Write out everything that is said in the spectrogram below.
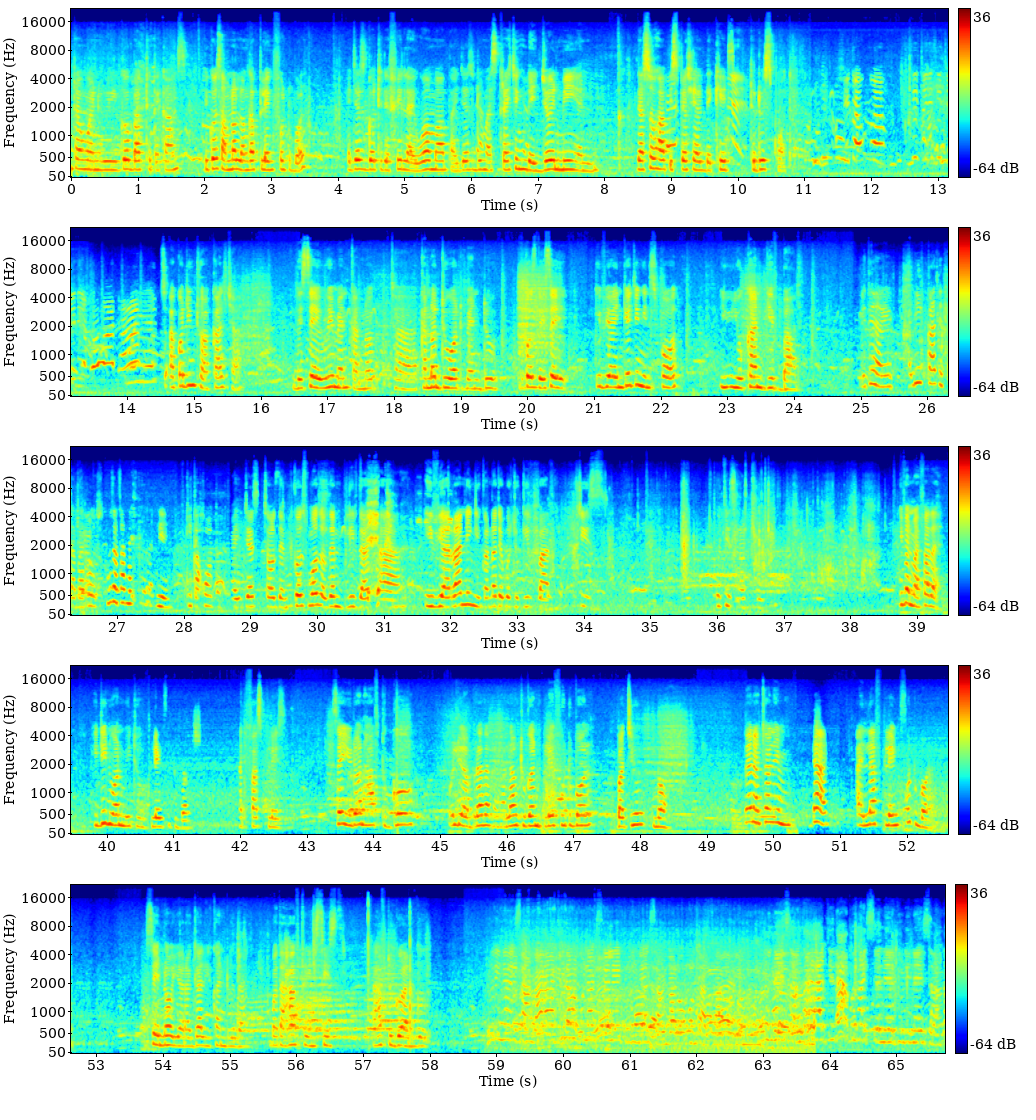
Sometime when we go back to the camps, because I'm no longer playing football, I just go to the field, I warm up, I just do my stretching, they join me, and they're so happy, especially the kids, to do sport. So according to our culture, they say women cannot uh, cannot do what men do because they say if you are engaging in sport, you, you can't give birth. I just told them because most of them believe that uh, if you are running, you cannot able to give birth, which is which is not true. Even my father, he didn't want me to play football at first place. Say you don't have to go. Only your brother can allow to go and play football, but you no. Then I told him, Dad, I love playing football. Say no, you are a girl, you can't do that. But I have to insist. I have to go and go.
